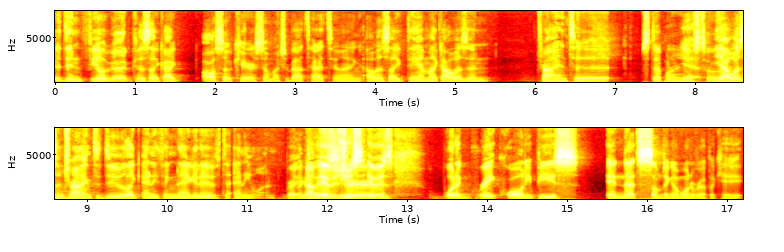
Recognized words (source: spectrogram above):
It didn't feel good because like I also care so much about tattooing. I was like, damn, like I wasn't trying to. Step on Yeah. toes. Yeah, I wasn't trying to do like anything negative to anyone. Right. Like, no, it was just it was what a great quality piece, and that's something I want to replicate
